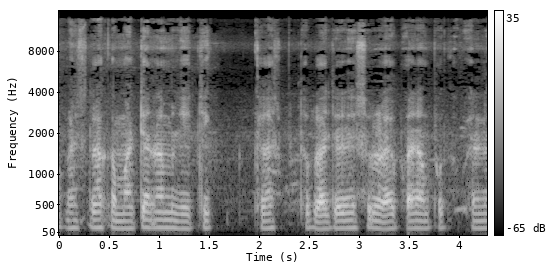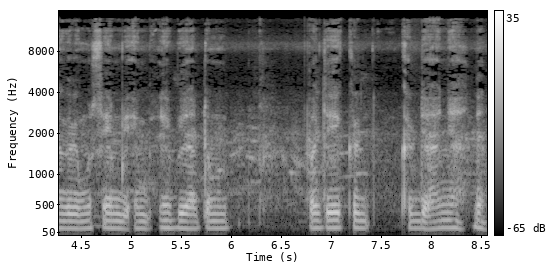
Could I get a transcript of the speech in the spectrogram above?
Bukan setelah kematian Al-Majariti kelas pelajari seluruh pada pegawai negeri muslim di Libya untuk mempelajari kerjaannya dan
